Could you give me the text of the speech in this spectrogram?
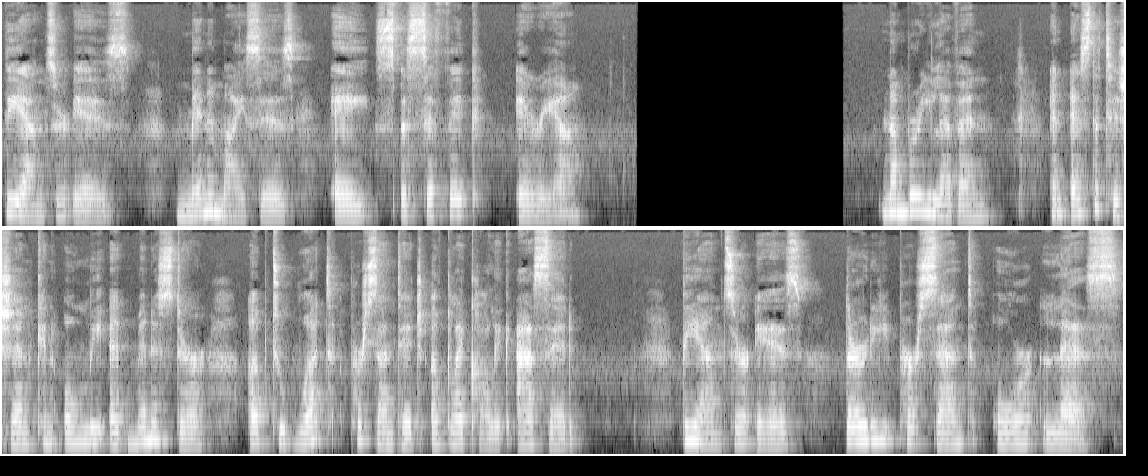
The answer is minimizes a specific area. Number 11. An esthetician can only administer up to what percentage of glycolic acid? The answer is 30% or less.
